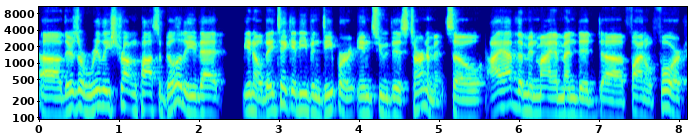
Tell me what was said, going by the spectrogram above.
Uh, there's a really strong possibility that you know they take it even deeper into this tournament. So I have them in my amended uh, Final Four.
